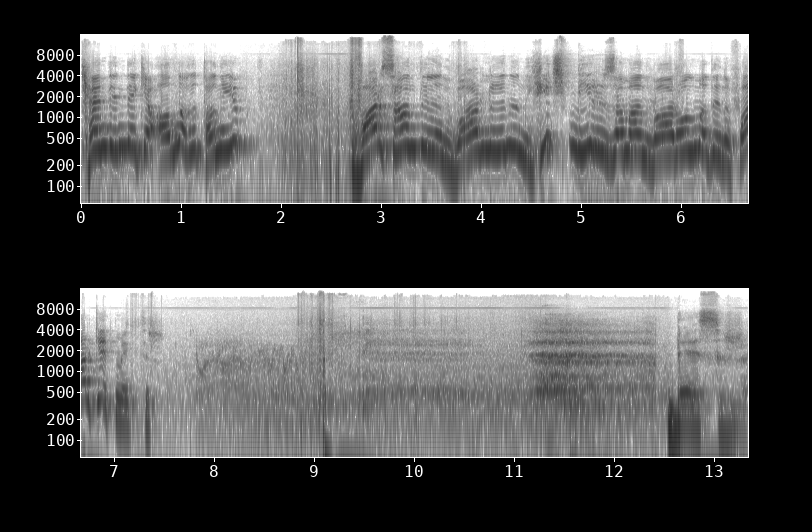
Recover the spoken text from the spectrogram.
kendindeki Allah'ı tanıyıp var sandığın varlığının hiçbir zaman var olmadığını fark etmektir. B sırrı.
